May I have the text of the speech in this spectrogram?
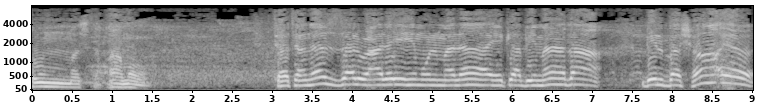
ثم استقاموا. تتنزل عليهم الملائكة بماذا؟ بالبشائر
